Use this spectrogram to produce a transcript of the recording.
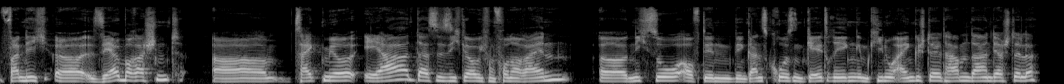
fand ich äh, sehr überraschend. Äh, zeigt mir eher, dass sie sich, glaube ich, von vornherein äh, nicht so auf den, den ganz großen Geldregen im Kino eingestellt haben da an der Stelle.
